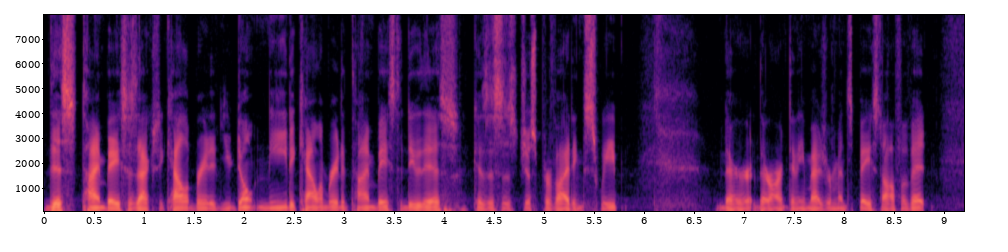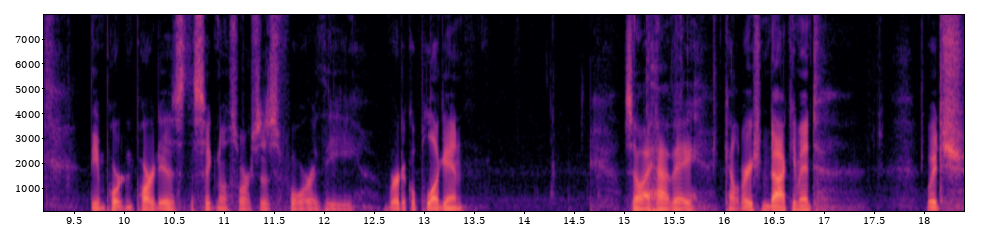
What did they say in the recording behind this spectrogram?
This time base is actually calibrated. You don't need a calibrated time base to do this because this is just providing sweep. There, there aren't any measurements based off of it. The important part is the signal sources for the vertical plug-in. So I have a calibration document, which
